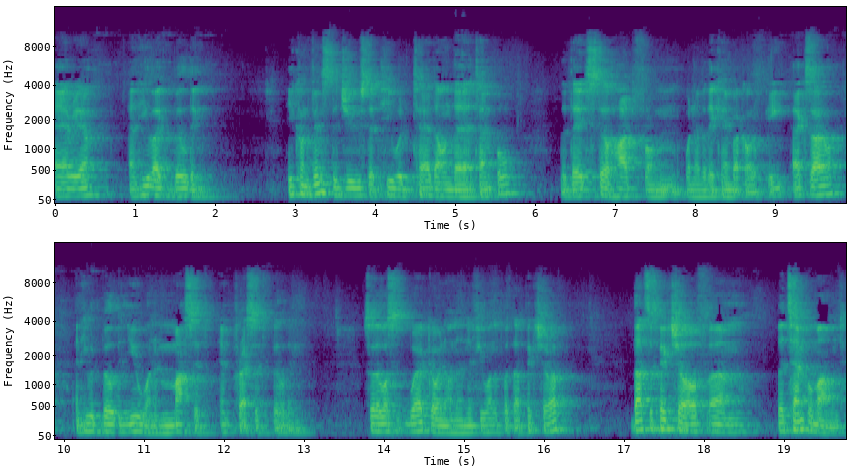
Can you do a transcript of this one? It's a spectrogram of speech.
area, and he liked building. He convinced the Jews that he would tear down their temple that they'd still had from whenever they came back out of exile, and he would build a new one, a massive, impressive building. So there was work going on, and if you want to put that picture up, that's a picture of um, the Temple Mount.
